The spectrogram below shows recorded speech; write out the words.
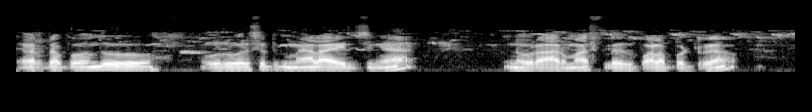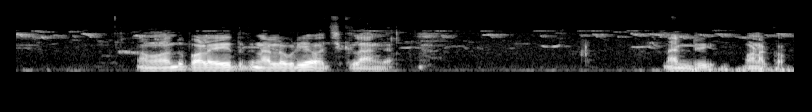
கரெக்டாக இப்போ வந்து ஒரு வருஷத்துக்கு மேலே ஆயிடுச்சுங்க இன்னும் ஒரு ஆறு மாதத்துல இது பலப்பட்டுரும். நம்ம வந்து பழைய இதுக்கு நல்லபடியாக வச்சுக்கலாங்க. நன்றி வணக்கம்.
